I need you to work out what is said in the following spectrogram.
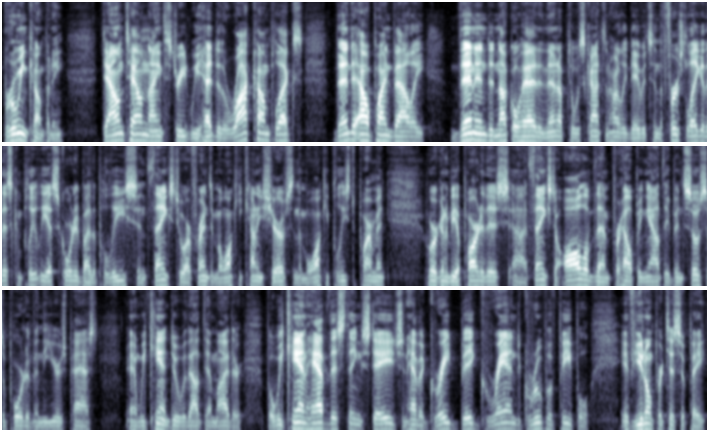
Brewing Company, downtown 9th Street. We head to the Rock Complex, then to Alpine Valley, then into Knucklehead, and then up to Wisconsin Harley Davidson. The first leg of this completely escorted by the police, and thanks to our friends at Milwaukee County Sheriffs and the Milwaukee Police Department who are going to be a part of this. Uh, thanks to all of them for helping out. They've been so supportive in the years past and we can't do it without them either. But we can't have this thing staged and have a great, big, grand group of people if you don't participate.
